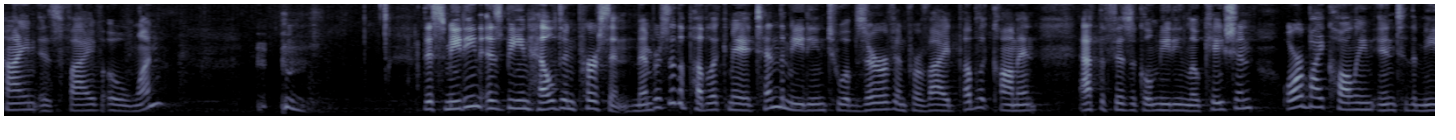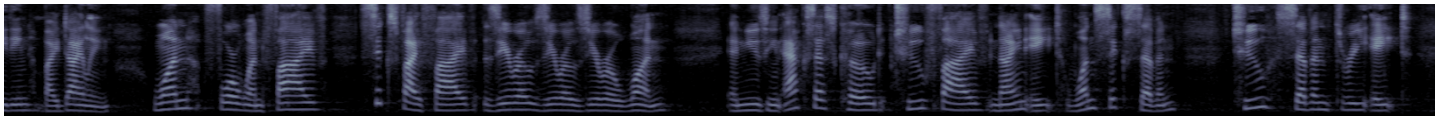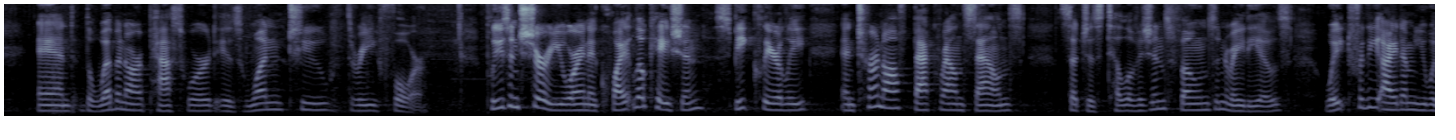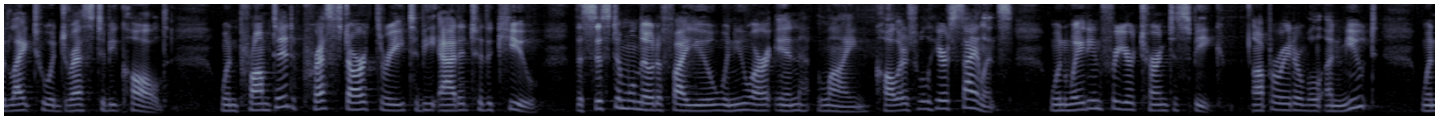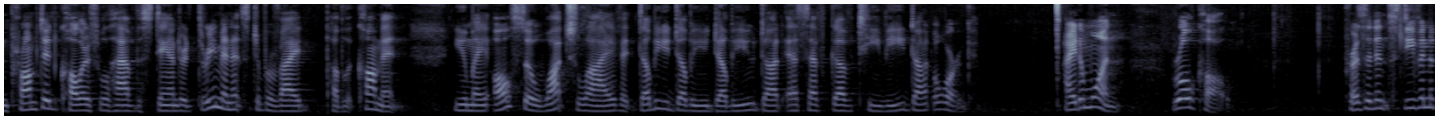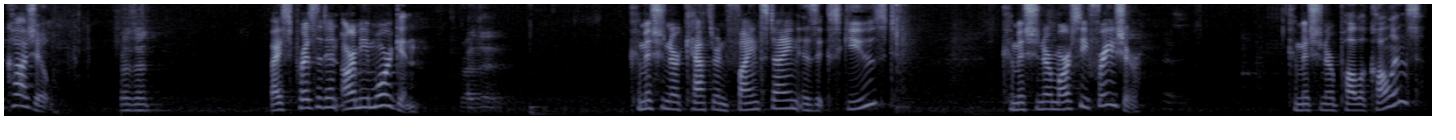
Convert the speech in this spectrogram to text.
time is 5:01. This meeting is being held in person. Members of the public may attend the meeting to observe and provide public comment at the physical meeting location or by calling into the meeting by dialing 1 415 655 0001 and using access code 2598167 2738 and the webinar password is 1234. Please ensure you are in a quiet location, speak clearly, and turn off background sounds such as televisions, phones, and radios. Wait for the item you would like to address to be called. When prompted, press star 3 to be added to the queue. The system will notify you when you are in line. Callers will hear silence when waiting for your turn to speak. Operator will unmute. When prompted, callers will have the standard three minutes to provide public comment. You may also watch live at www.sfgovtv.org. Item 1 Roll call. President Stephen Nakajo. Present. Vice President Army Morgan. Present. Commissioner Catherine Feinstein is excused. Commissioner Marcy Frazier. Commissioner Paula Collins.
